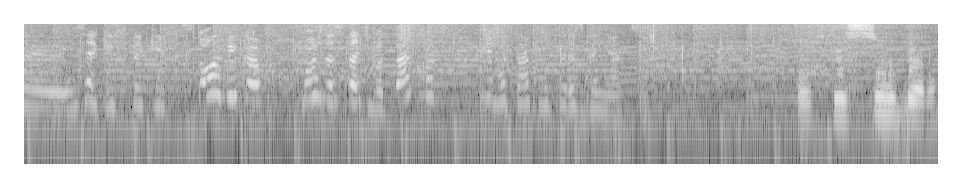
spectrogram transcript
э, всяких таких столбиков, можно стать вот так вот и вот так вот разгоняться. Ух ты, супер.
